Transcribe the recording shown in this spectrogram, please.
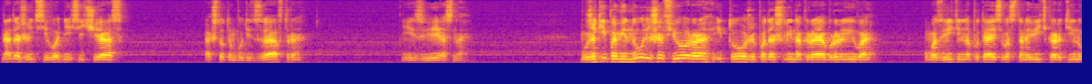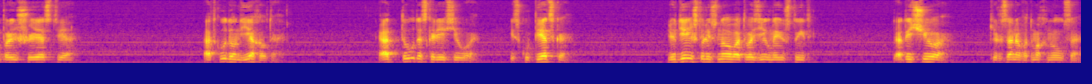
Надо жить сегодня и сейчас. А что там будет завтра, неизвестно. Мужики помянули шофера и тоже подошли на край обрыва, умозрительно пытаясь восстановить картину происшествия. Откуда он ехал-то? Оттуда, скорее всего, из Купецка. Людей, что ли, снова отвозил на Юстыт? Да ты чё? Кирсанов отмахнулся.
